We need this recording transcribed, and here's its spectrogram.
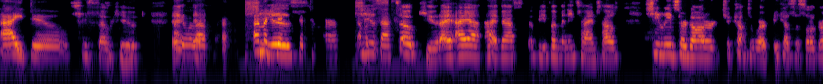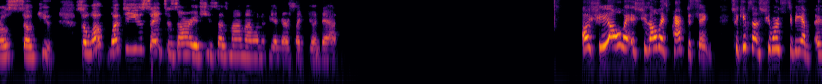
I do. She's so cute. I love her. I'm addicted is to her I'm she is obsessed. so cute i i uh, i've asked afifa many times how she leaves her daughter to come to work because this little girl's so cute so what what do you say to zari if she says mom i want to be a nurse like you and dad Oh, she always she's always practicing. She keeps on. She wants to be a, a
